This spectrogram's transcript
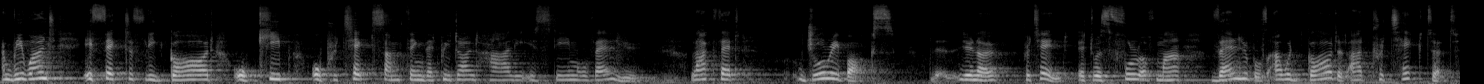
And we won't effectively guard or keep or protect something that we don't highly esteem or value. Like that jewelry box, you know, pretend it was full of my valuables. I would guard it, I'd protect it,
